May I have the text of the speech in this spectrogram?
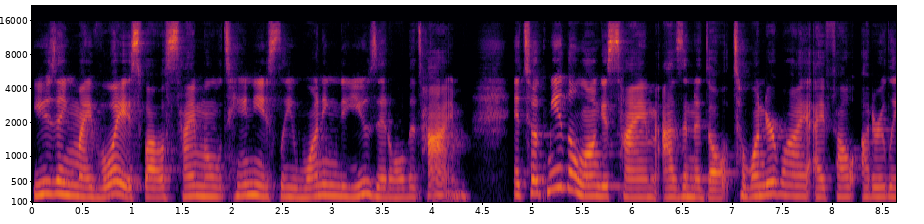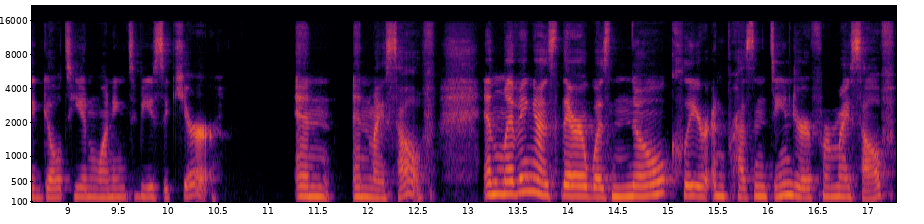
using my voice while simultaneously wanting to use it all the time. It took me the longest time as an adult to wonder why I felt utterly guilty and wanting to be secure and and myself and living as there was no clear and present danger for myself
